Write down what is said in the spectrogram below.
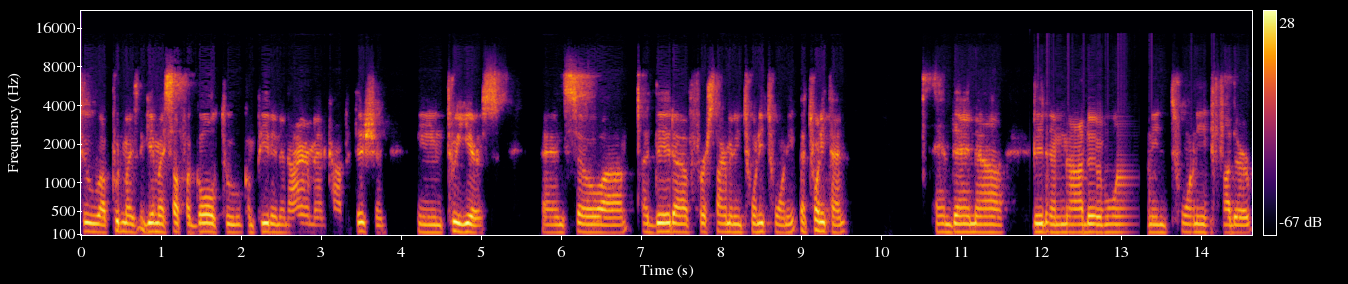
to uh, put my, give myself a goal to compete in an Ironman competition in three years. And so uh, I did a first Ironman in 2020, 2010. Uh, and then uh, did another one in 20 other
